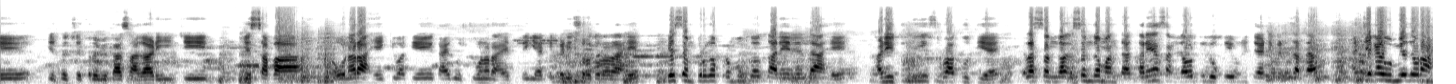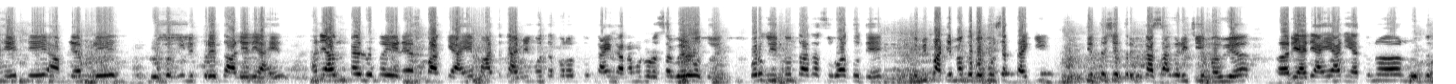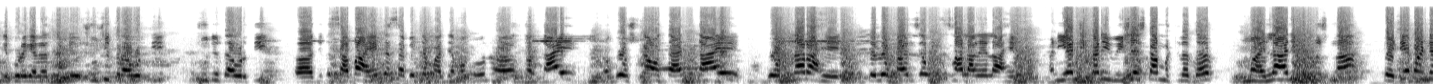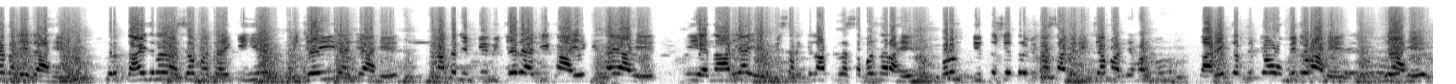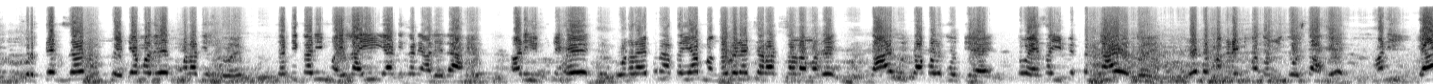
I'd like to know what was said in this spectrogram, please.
तीर्थक्षेत्र विकास आघाडीची जे सभा होणार आहे किंवा ते काय गोष्टी होणार आहेत ते या ठिकाणी सुरुवात होणार आहे. हे संपर्क प्रमुख कार्यालय आहे आणि इथून ही सुरुवात होती आहे. त्याला संघ संघ म्हणतात. कारण या संघावरती लोक येऊन इथे या ठिकाणी जातात. आणि जे काही उमेदवार आहेत ते आपले आपले लोक घेऊन इथपर्यंत आलेले आहेत. आणि अजून काही लोक येण्यास बाकी आहे. माझं टायमिंग होतं परंतु काही कारणामुळे थोडासा वेळ होतोय. परंतु इथून तर आता सुरुवात होते. तुम्ही पाठीमागं बघू शकता की तीर्थक्षेत्र विकास आघाडीची भव्य रॅली आहे आणि यातून लोक पुढे गेल्यानंतर ते शिवचित्रावरती शिवतीर्थावरती जिथं सभा आहे त्या सभेच्या माध्यमातून काय घोषणा होतात काय बोलणार आहे ते लोकांचा उत्साह लागलेला आहे. आणि या ठिकाणी विशेषतः म्हटलं तर महिला आणि पुरुषांना पेटे पाडण्यात आलेले आहे. तर काही जणांना असं मत आहे की हे विजयी रॅली आहे. तर आता नेमकी विजय रॅली काय आहे की काय आहे? येणाऱ्या एकवीस तारखेला आपल्याला समजणार आहे. परंतु तीर्थक्षेत्र विकास आघाडीच्या माध्यमातून कार्यकर्ते किंवा उमेदवार आहेत जे आहे प्रत्येक जण पेट्यामध्ये तुम्हाला दिसतोय. त्या ठिकाणी महिलाही या ठिकाणी आलेल्या आहेत. आणि इथून हे होणार आहे. पण आता या मंगळवेड्याच्या राजकारणामध्ये काय उलटापलट होती आहे? तो याचा इफेक्ट काय होतोय? हे पण बघण्याची महत्वाची गोष्ट आहे. आणि या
